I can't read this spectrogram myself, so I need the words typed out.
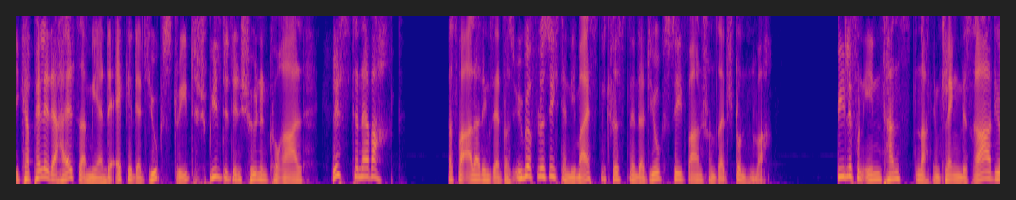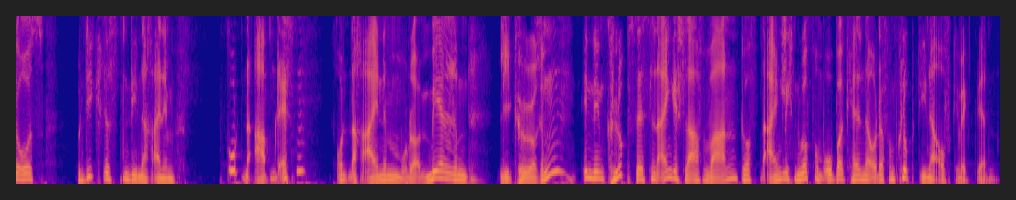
Die Kapelle der Heilsarmee an der Ecke der Duke Street spielte den schönen Choral Christen erwacht. Das war allerdings etwas überflüssig, denn die meisten Christen in der Duke Street waren schon seit Stunden wach. Viele von ihnen tanzten nach den Klängen des Radios, und die Christen, die nach einem guten Abendessen und nach einem oder mehreren Likören in den Clubsesseln eingeschlafen waren, durften eigentlich nur vom Oberkellner oder vom Clubdiener aufgeweckt werden.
